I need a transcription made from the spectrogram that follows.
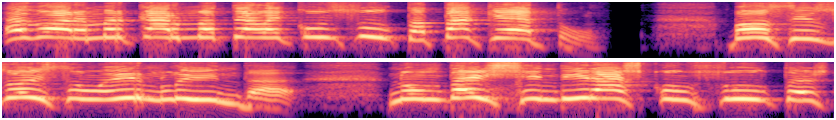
Agora, marcar uma teleconsulta, está quieto. Vocês ouçam a Irmelinda. Não deixem de ir às consultas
